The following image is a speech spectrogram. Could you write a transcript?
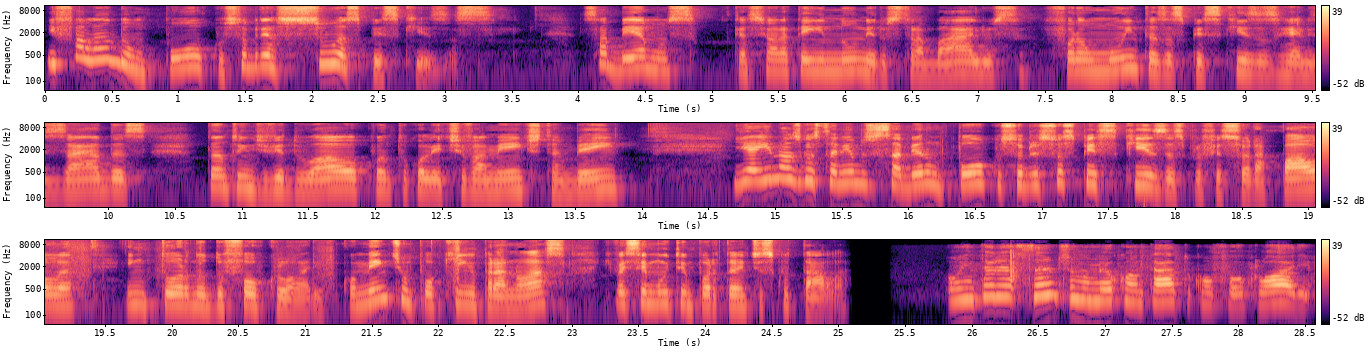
E falando um pouco sobre as suas pesquisas. Sabemos que a senhora tem inúmeros trabalhos, foram muitas as pesquisas realizadas, tanto individual quanto coletivamente também. E aí nós gostaríamos de saber um pouco sobre suas pesquisas, professora Paula, em torno do folclore. Comente um pouquinho para nós, que vai ser muito importante escutá-la. O interessante no meu contato com o folclore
